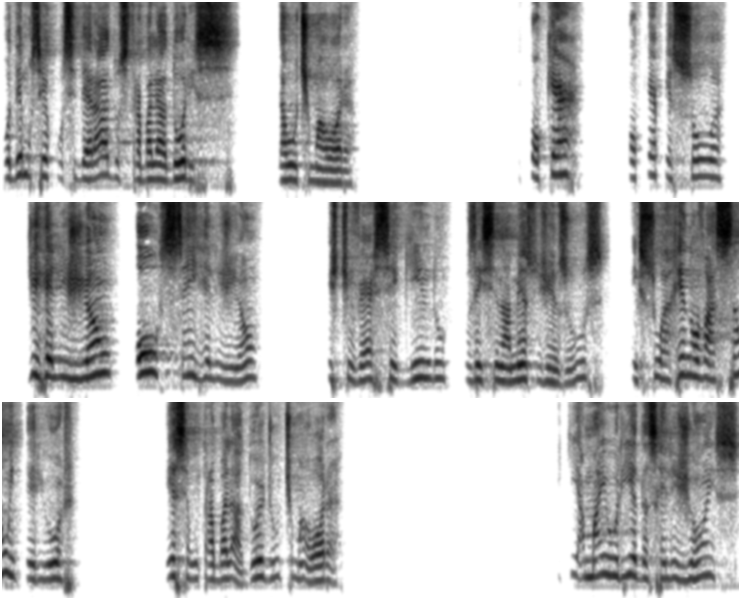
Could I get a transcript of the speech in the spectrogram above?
podemos ser considerados trabalhadores da última hora. Qualquer, qualquer pessoa de religião ou sem religião estiver seguindo os ensinamentos de Jesus em sua renovação interior, esse é um trabalhador de última hora. A maioria das religiões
